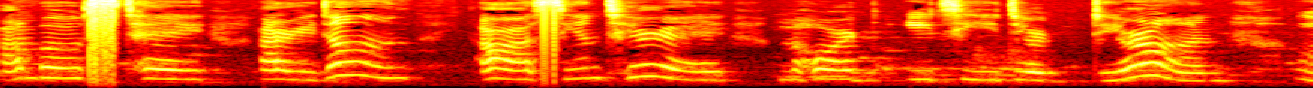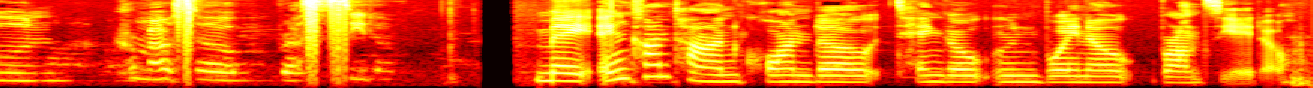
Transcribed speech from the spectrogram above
ambos te ayudan a sentir mejor y te dirán un hermoso recito. Me encantan cuando tengo un bueno bronceado.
